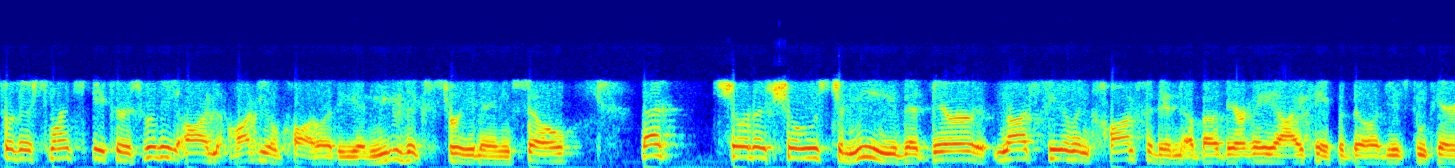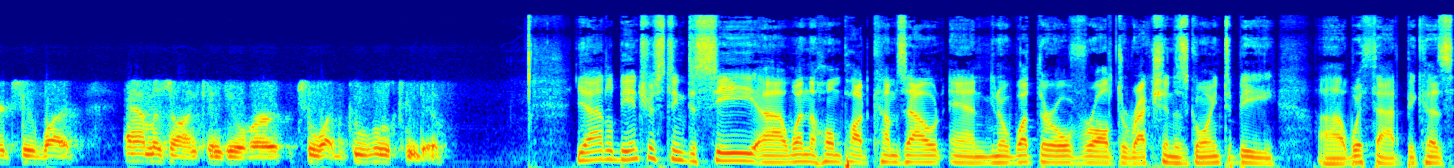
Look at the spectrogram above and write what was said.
for their smart speaker is really on audio quality and music streaming. So that sort of shows to me that they're not feeling confident about their AI capabilities compared to what Amazon can do or to what Google can do. Yeah, it'll be interesting to see uh, when the HomePod comes out and you know what their overall direction is going to be uh, with that because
